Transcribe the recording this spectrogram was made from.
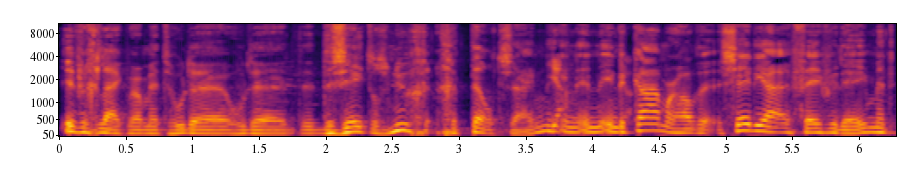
In vergelijkbaar met hoe de, hoe de, de, de zetels nu ge- geteld zijn. Ja. In, in, in de Kamer hadden CDA en VVD met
